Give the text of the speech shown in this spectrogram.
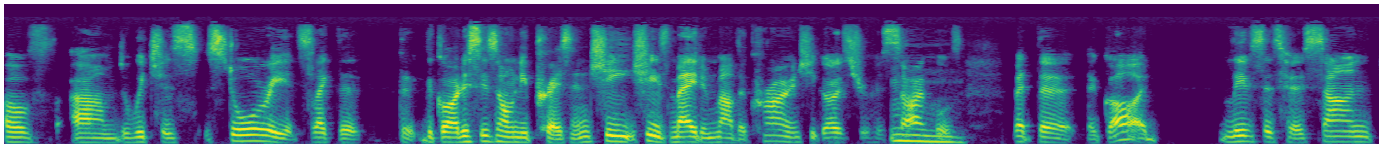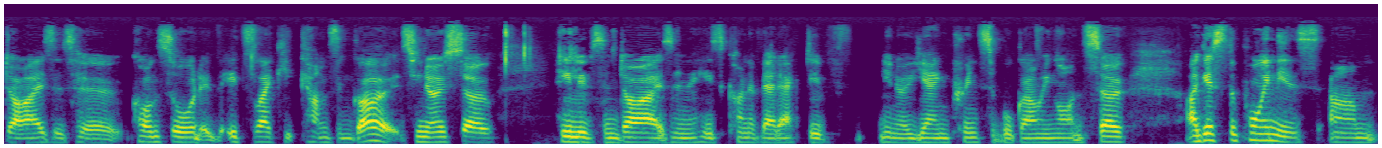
of um the witch's story. It's like the the, the goddess is omnipresent. She she's maiden mother crone. She goes through her cycles. But the the god lives as her son dies as her consort. It- it's like he comes and goes you know? So he lives and dies and he's kind of that active you know yang principle going on. So i guess the point is um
